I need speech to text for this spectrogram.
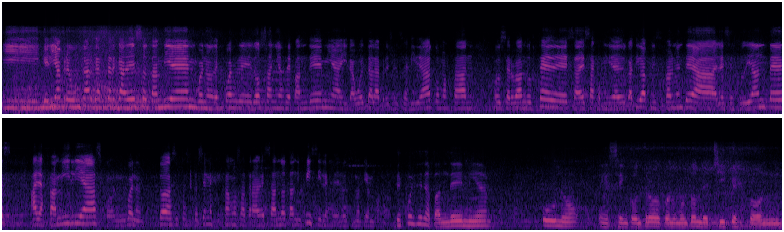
Y quería preguntarte acerca de eso también, bueno, después de dos años de pandemia y la vuelta a la presencialidad, ¿cómo están observando ustedes a esa comunidad educativa, principalmente a los estudiantes, a las familias, con, bueno, todas estas situaciones que estamos atravesando tan difíciles del último tiempo? Después de la pandemia, uno eh, se encontró con un montón de chiques con,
